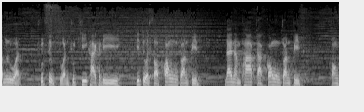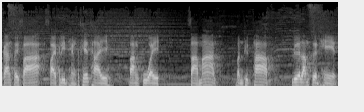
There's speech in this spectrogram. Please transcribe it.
ตำรวจชุดสืบสวนชุดขี้คายคดี ที่ตรวจสอบกล้องวงจรปิด ได้นำภาพจากกล้องวงจรปิด ของการไฟฟ้าฝ่ายผลิตแห่งประเทศไทย บางกวย สามารถบันทึกภาพ เรือลำเกิดเหตุ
